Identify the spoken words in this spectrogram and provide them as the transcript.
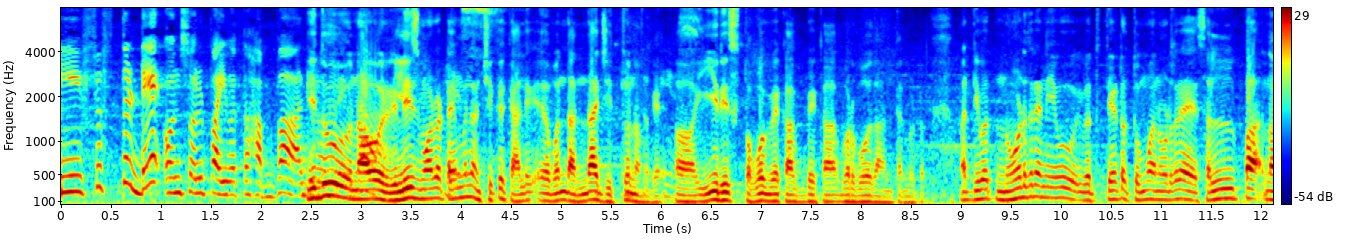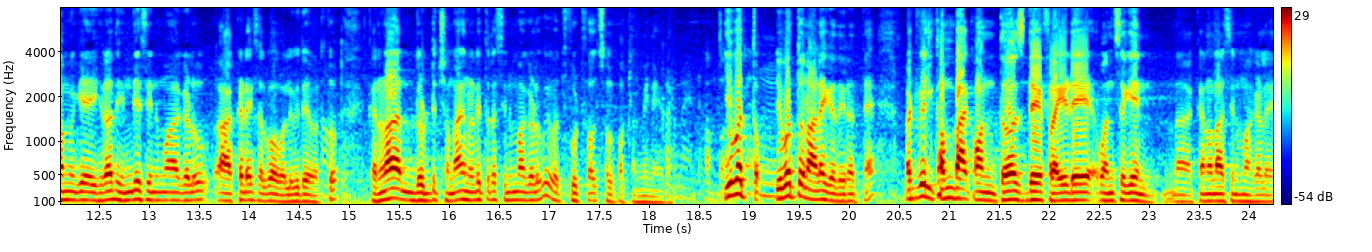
ಈ ಫಿಫ್ತ್ ಡೇ ಒಂದು ಸ್ವಲ್ಪ ಇವತ್ತು ಹಬ್ಬ ಇದು ನಾವು ರಿಲೀಸ್ ಮಾಡೋ ಟೈಮಲ್ಲಿ ಒಂದು ಚಿಕ್ಕ ಕ್ಯಾಲಿ ಒಂದು ಅಂದಾಜು ಇತ್ತು ನಮಗೆ. ಈ ರಿಸ್ಕ್ ತಗೋಬೇಕಾಗ್ಬೇಕಾ ಬರ್ಬೋದಾ ಅಂತ ಅಂದ್ಬಿಟ್ಟು ಮತ್ತು ಇವತ್ತು ನೋಡಿದ್ರೆ ನೀವು ಇವತ್ತು ಥಿಯೇಟರ್ ತುಂಬ ನೋಡಿದ್ರೆ ಸ್ವಲ್ಪ ನಮಗೆ ಇರೋದು ಹಿಂದಿ ಸಿನಿಮಾಗಳು ಆ ಕಡೆ ಸ್ವಲ್ಪ ಒಲವಿದೆ ಹೊರತು. ಕನ್ನಡ ದೊಡ್ಡ ಚೆನ್ನಾಗಿ ನಡೀತಿರೋ ಸಿನಿಮಾಗಳಿಗೂ ಇವತ್ತು ಫುಟ್ಫಾಲ್ ಸ್ವಲ್ಪ ಕಮ್ಮಿನೇ ಇದೆ. ಇವತ್ತು ಇವತ್ತು ನಾಳೆಗೆ ಅದು ಇರುತ್ತೆ. But will come back on Thursday Friday once again Kannada ಸಿನಿಮಾಗಳೇ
